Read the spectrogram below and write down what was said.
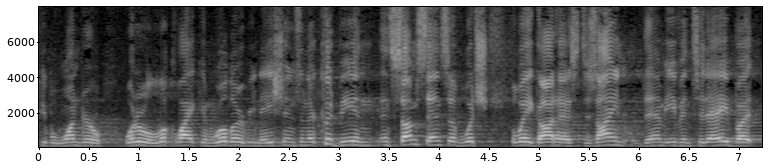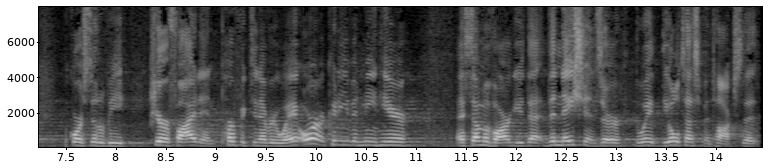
People wonder what it'll look like and will there be nations? And there could be, in, in some sense, of which the way God has designed them even today, but of course it'll be purified and perfect in every way. Or it could even mean here, as some have argued, that the nations are the way the Old Testament talks, that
